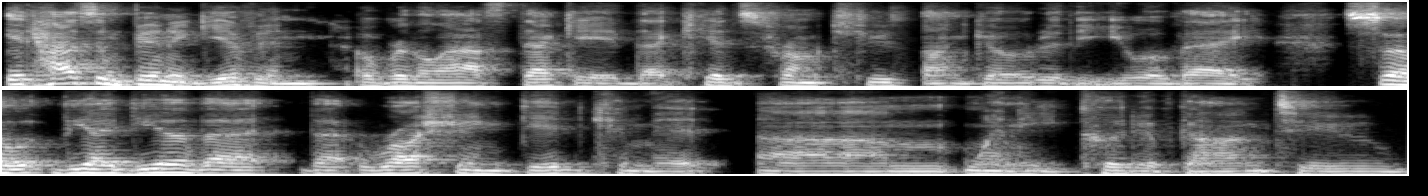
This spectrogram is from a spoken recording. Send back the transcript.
it, hasn't been a given over the last decade that kids from Tucson go to the U of A. So the idea that that Rushing did commit um, when he could have gone to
